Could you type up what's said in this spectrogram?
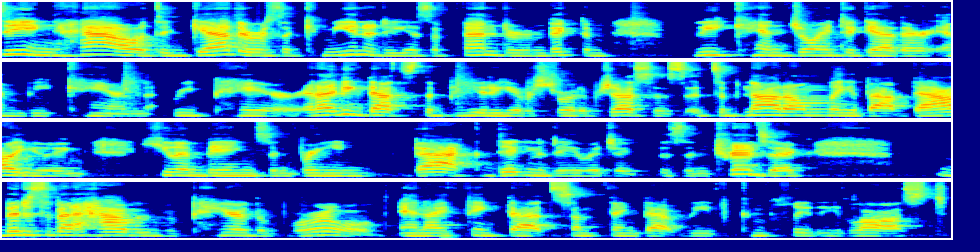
seeing how together as a community, as offender and victim, we can join together and we can repair. And I think that's the beauty of restorative justice. It's not only about valuing human beings and bringing back dignity, which is intrinsic, but it's about how we repair the world. And I think that's something that we've completely lost.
